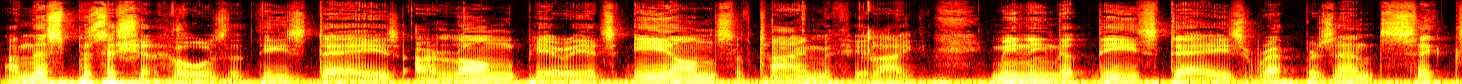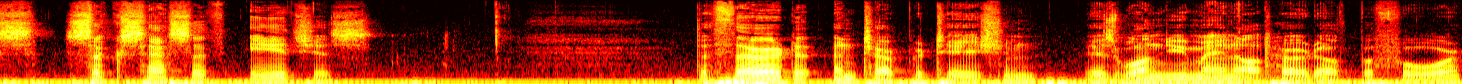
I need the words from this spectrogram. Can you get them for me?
and this position holds that these days are long periods, eons of time, if you like, meaning that these days represent six successive ages. The third interpretation is one you may not have heard of before,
